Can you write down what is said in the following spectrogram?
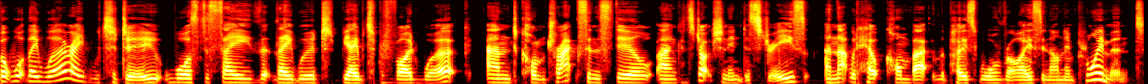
but what they were able to do was to say that they would be able to provide work and contracts in the steel and construction industries, and that would help combat the post war rise in unemployment.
